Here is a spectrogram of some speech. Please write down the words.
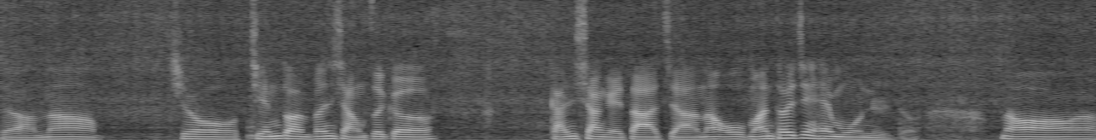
对啊，那就简短分享这个感想给大家。那我蛮推荐黑魔女的，那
